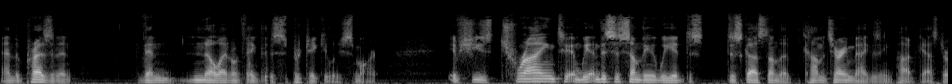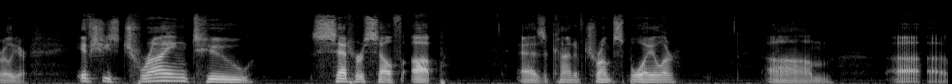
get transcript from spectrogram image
and the president, then no, I don't think this is particularly smart. If she's trying to, and, we, and this is something that we had dis- discussed on the Commentary Magazine podcast earlier, if she's trying to set herself up as a kind of Trump spoiler, um, uh,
